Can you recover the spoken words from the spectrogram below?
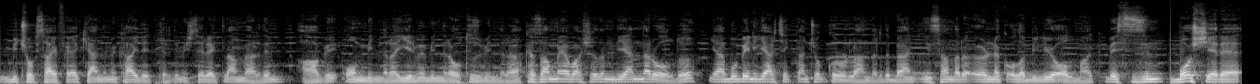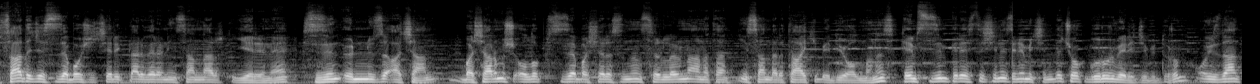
birçok sayfaya kendimi kaydettirdim. İşte reklam verdim. Abi 10 bin lira, 20 bin lira, 30 bin lira kazanmaya başladım diyenler oldu. Yani bu beni gerçekten çok gururlandırdı. Ben insanlara örnek olabiliyor olmak ve sizin boş yere sadece size boş içerikler veren insanlar yerine sizin önünüzü açan, başarmış olup size başarısının sırlarını anlatan insanları takip ediyor olmanız hem sizin prestijiniz benim için de çok gurur verici bir durum. O yüzden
